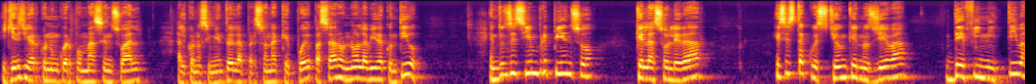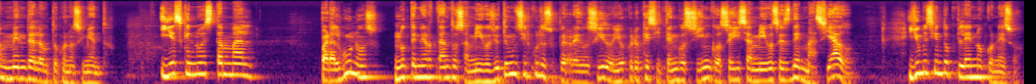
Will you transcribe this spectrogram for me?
¿Y quieres llegar con un cuerpo más sensual al conocimiento de la persona que puede pasar o no la vida contigo? Entonces siempre pienso que la soledad es esta cuestión que nos lleva definitivamente al autoconocimiento. Y es que no está mal para algunos no tener tantos amigos. Yo tengo un círculo súper reducido. Yo creo que si tengo cinco o seis amigos es demasiado. Y yo me siento pleno con eso.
